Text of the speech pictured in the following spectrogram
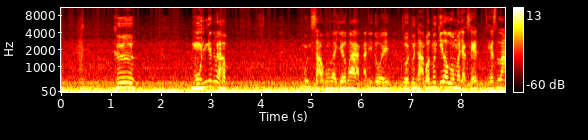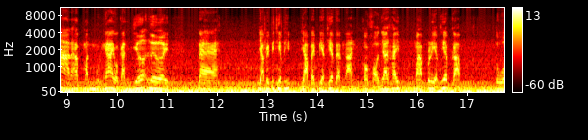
ม คือ หมุนกันแบบ หมุนเสาพวงมาลัยเยอะมาก อันนี้โดย โดยพื้นฐาน เพราะเมื่อกี้เราลงมาจากเซตเทสลานะครับ มันหมุนง่ายกว่ากันเยอะเลย แต่อย่าไปเปรียบเทียบอย่าไปเปรียบเทียบแบบนั้น ก็ขออนุญาตให้มาเปรียบเทียบกับ ตัว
